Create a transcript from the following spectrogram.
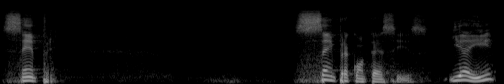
Sempre. Sempre acontece isso. E aí,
